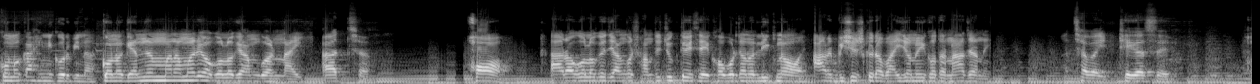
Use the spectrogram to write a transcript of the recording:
কোনো কাহিনী করবি না। কোনো গ্যাঞ্জাম মারামারি অগলগে আমগো আর নাই। আচ্ছা। হ। আর অগলগে যে আঙ্গ শান্তি চুক্তি হয়েছে এই খবর যেন লিক না হয়। আর বিশেষ করে ভাই যেন এই কথা না জানে। আচ্ছা ভাই ঠিক আছে। হ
